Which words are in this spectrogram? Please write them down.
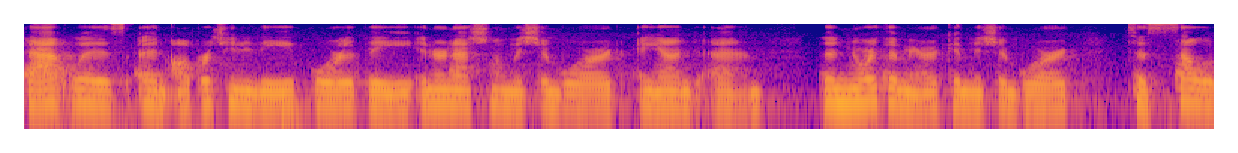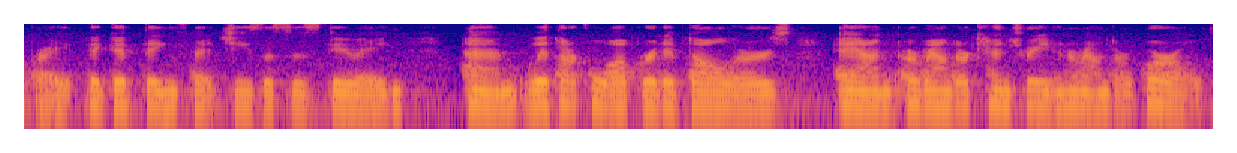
that was an opportunity for the International Mission Board and um, the North American Mission Board to celebrate the good things that Jesus is doing um, with our cooperative dollars and around our country and around our world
